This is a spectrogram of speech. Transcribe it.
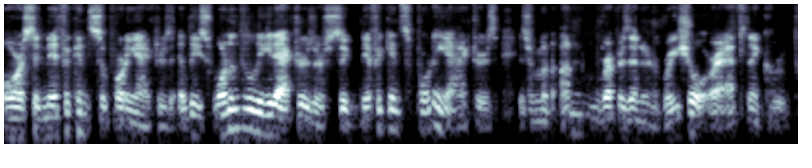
or significant supporting actors. At least one of the lead actors or significant supporting actors is from an unrepresented racial or ethnic group.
